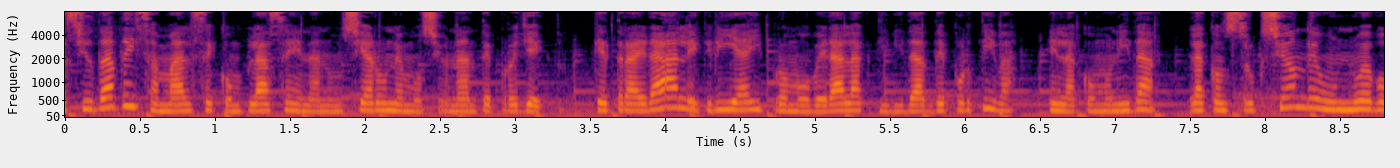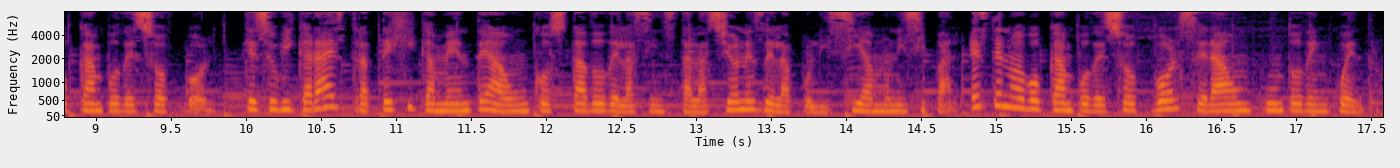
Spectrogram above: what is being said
La ciudad de Izamal se complace en anunciar un emocionante proyecto, que traerá alegría y promoverá la actividad deportiva en la comunidad, la construcción de un nuevo campo de softball, que se ubicará estratégicamente a un costado de las instalaciones de la Policía Municipal. Este nuevo campo de softball será un punto de encuentro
